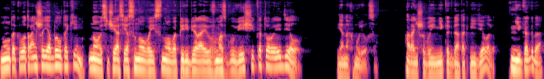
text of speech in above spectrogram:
«Ну так вот, раньше я был таким, но сейчас я снова и снова перебираю в мозгу вещи, которые делал». Я нахмурился. «А раньше вы никогда так не делали?» «Никогда».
